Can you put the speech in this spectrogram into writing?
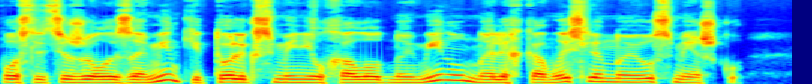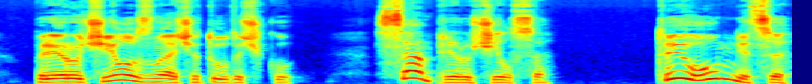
После тяжелой заминки Толик сменил холодную мину на легкомысленную усмешку. Приручила, значит, уточку? Сам приручился. Ты умница.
